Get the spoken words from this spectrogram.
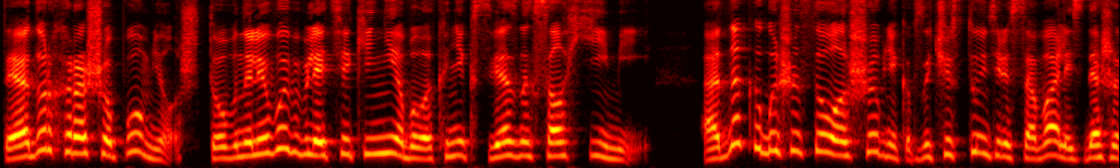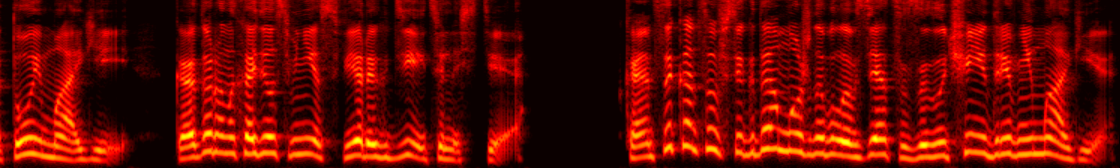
Теодор хорошо помнил, что в нулевой библиотеке не было книг, связанных с алхимией, однако большинство волшебников зачастую интересовались даже той магией, которая находилась вне сферы их деятельности конце концов, всегда можно было взяться за изучение древней магии,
